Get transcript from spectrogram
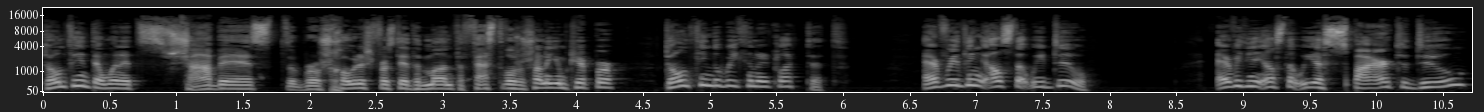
Don't think that when it's Shabbos, the Rosh Chodesh, first day of the month, the festival, Rosh Hashanah, Yom Kippur, don't think that we can neglect it. Everything else that we do, everything else that we aspire to do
